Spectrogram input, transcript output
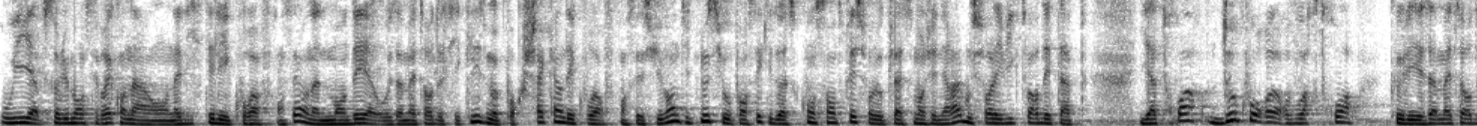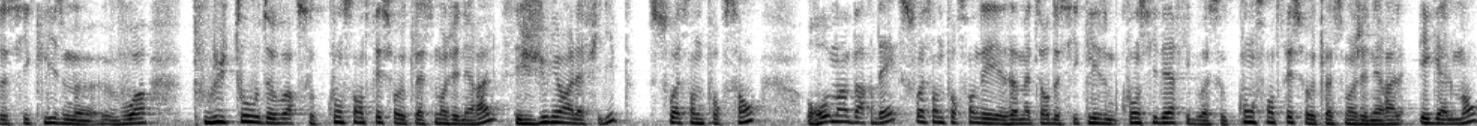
Oui, absolument. C'est vrai qu'on a, on a listé les coureurs français. On a demandé aux amateurs de cyclisme pour chacun des coureurs français suivants, dites-nous si vous pensez qu'il doit se concentrer sur le classement général ou sur les victoires d'étape. Il y a trois, deux coureurs, voire trois, que les amateurs de cyclisme voient plutôt devoir se concentrer sur le classement général. C'est Julien Alaphilippe, 60%. Romain Bardet, 60% des amateurs de cyclisme considèrent qu'il doit se concentrer sur le classement général également.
